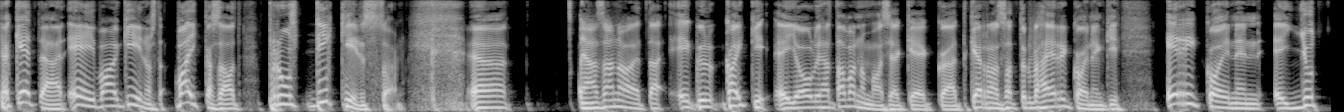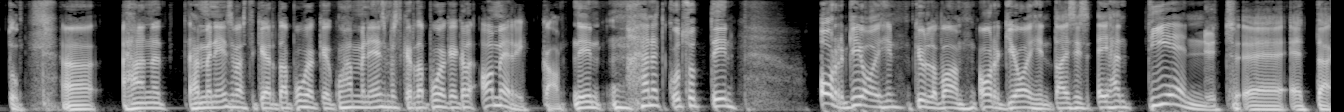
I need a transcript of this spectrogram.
Ja ketään ei vaan kiinnosta, vaikka sä oot Bruce Dickinson. Öö, ja hän sanoi, että ei, kyllä kaikki ei ole ollut ihan tavanomaisia keikkoja. Että kerran on sattunut vähän erikoinenkin, erikoinen juttu. Hän, hän meni ensimmäistä kertaa puhekeikalle, kun hän meni ensimmäistä kertaa puhekeikalle Amerikkaan, niin hänet kutsuttiin Orgioihin, kyllä vaan, orgioihin. Tai siis ei hän tiennyt, eh, että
